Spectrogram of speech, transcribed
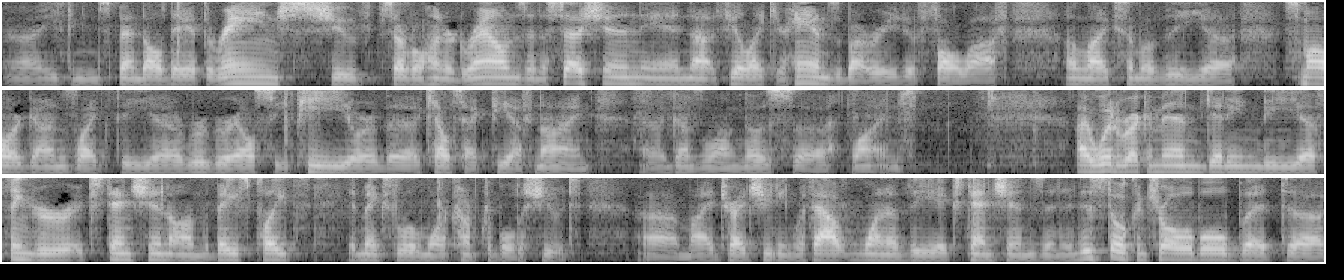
Uh, you can spend all day at the range, shoot several hundred rounds in a session, and not feel like your hand's about ready to fall off, unlike some of the uh, smaller guns like the uh, Ruger LCP or the Keltec PF9, uh, guns along those lines. I would recommend getting the finger extension on the base plates. It makes it a little more comfortable to shoot. Um, I tried shooting without one of the extensions, and it is still controllable, but uh,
